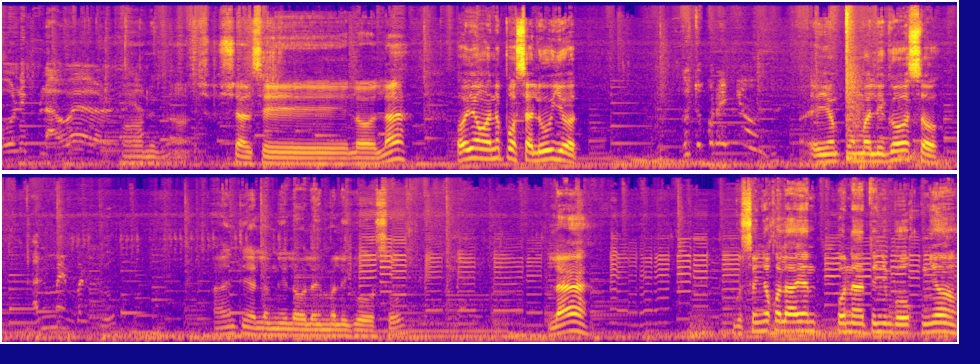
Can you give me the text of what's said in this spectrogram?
cauliflower, o uh, siya si Lola. O yung ano po, saluyot. Gusto ko rin yun. Eh, yung pong maligoso. Ano may baldo? Ah, hindi alam ni Lola yung maligoso. La, gusto niyo kulayan po natin yung buhok. Ayaw.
